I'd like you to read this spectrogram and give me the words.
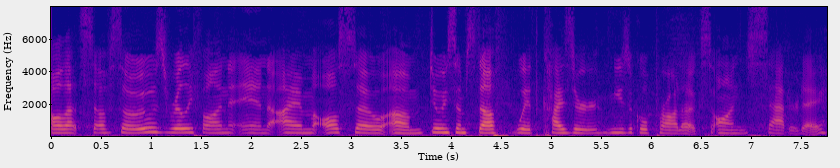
all that stuff. So it was really fun. And I'm also um, doing some stuff with Kyser Musical Products on Saturday.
